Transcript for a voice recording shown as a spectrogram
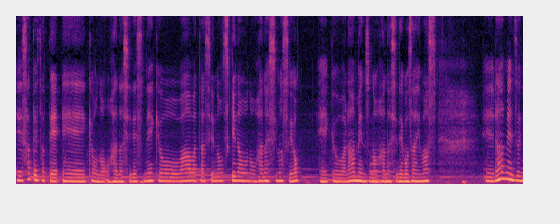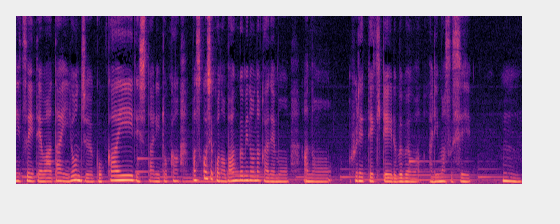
えー、さてさて、えー、今日のお話ですね。今日は私の好きなものをお話ししますよ、えー、今日はラーメンズのお話でございます。えー、ラーメンズについては第45回でしたりとか、まあ、少しこの番組の中でもあの触れてきている部分はありますし、うん、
